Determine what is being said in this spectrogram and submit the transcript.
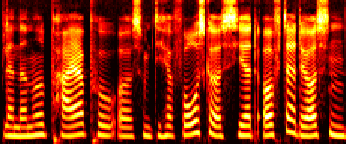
blandt andet peger på, og som de her forskere siger, at ofte er det også sådan,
